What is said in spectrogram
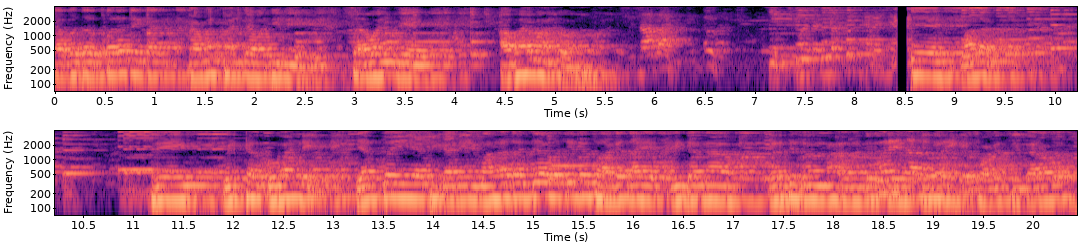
त्याबद्दल परत एकदा ग्रामस्थांच्या वतीने सर्वांचे आभार मानतो. मालक श्री विठ्ठल कुभांडे यांचंही या ठिकाणी महाराजांच्या वतीने स्वागत आहे. मी त्यांना वरती जाऊन महाराजांच्या. स्वागत स्वीकारावं.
